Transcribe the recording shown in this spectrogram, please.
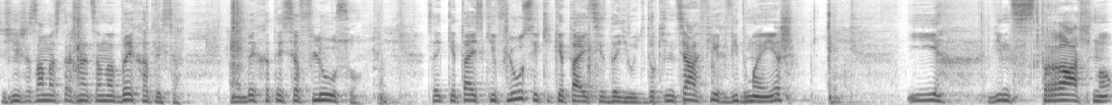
Точніше, саме страшне це надихатися. Надихатися флюсу. Цей китайський флюс, який китайці дають, до кінця фіг відмиєш. І він страшно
